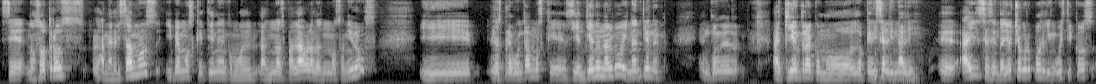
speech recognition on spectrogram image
se, nosotros la analizamos y vemos que tienen como las mismas palabras, los mismos sonidos y les preguntamos que si entienden algo y no entienden. Entonces, aquí entra como lo que dice el INALI. Eh, hay 68 grupos lingüísticos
